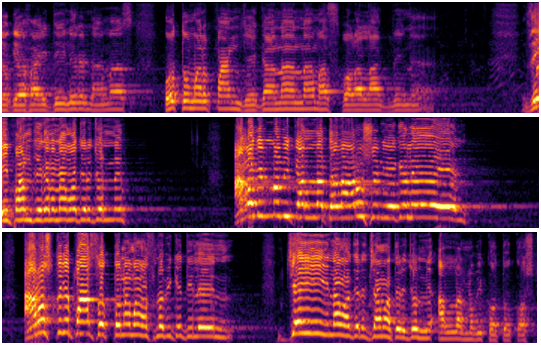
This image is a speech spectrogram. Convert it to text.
যোগে হয় দিলের নামাজ, ও তোমার পাঞ্জে গানা নামাজ পড়া লাগবে না। যেই পাঞ্জে গানা নামাজের জন্য আমাদের নবীকে আল্লাহ তালা আরশে নিয়ে গেলেন আরস থেকে পাঁচ অক্ত নামাজ নবীকে দিলেন। যেই নামাজের জামাতের জন্য আল্লাহ নবী কত কষ্ট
